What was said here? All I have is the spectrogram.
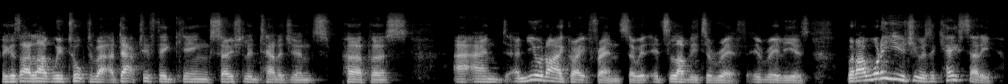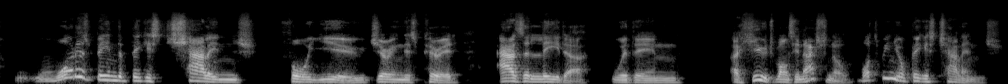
because I love we've talked about adaptive thinking, social intelligence, purpose, and and you and I are great friends, so it, it's lovely to riff. It really is. But I want to use you as a case study. What has been the biggest challenge for you during this period as a leader within a huge multinational? What's been your biggest challenge?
